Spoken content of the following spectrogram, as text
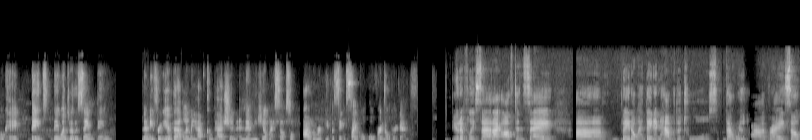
okay, they they went through the same thing. Let me forgive that. Let me have compassion and let me heal myself so I don't repeat the same cycle over and over again. Beautifully said. I often say um they don't they didn't have the tools that we have right so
